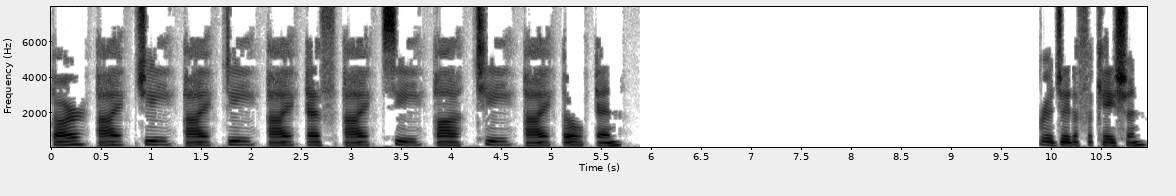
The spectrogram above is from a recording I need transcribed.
R I G I D I F I C A T I O N Rigidification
